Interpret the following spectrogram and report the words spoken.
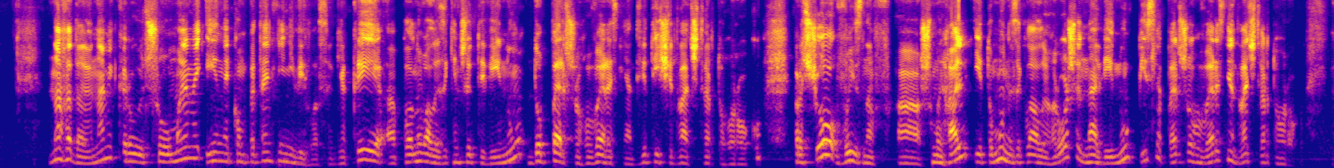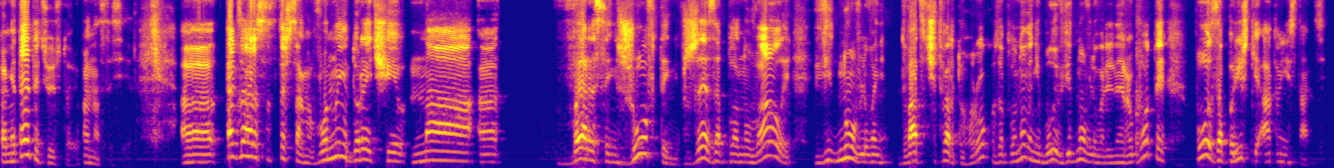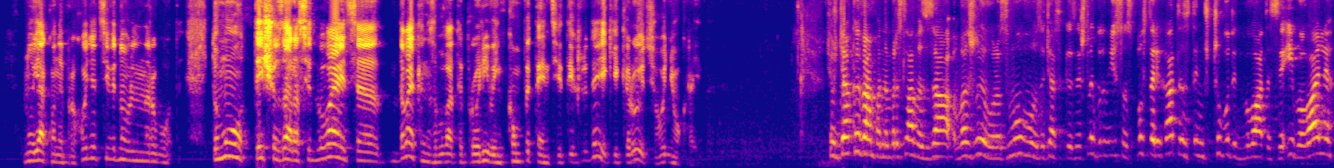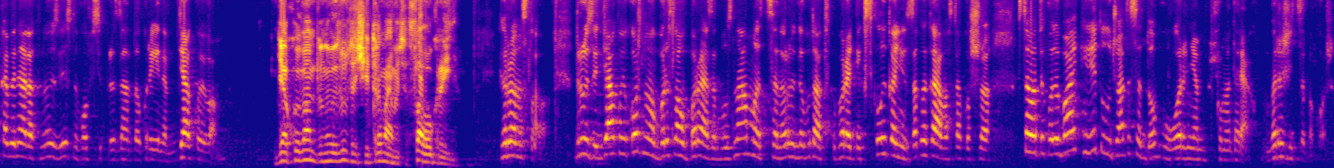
Нагадаю, нами керують шоумени і некомпетентні невігласи, які е, планували закінчити війну до 1 вересня 2024 року, про що визнав Шмигаль і тому не заклали гроші на війну після 1 вересня 2024 року. Пам'ятаєте цю історію, пане Анастасія? Е, Так зараз те ж саме. Вони, до речі, на е, вересень-жовтень вже запланували відновлювання 24-го року. Заплановані були відновлювальні роботи по Запорізькій атомній станції. Ну як вони проходять ці відновлені роботи? Тому те, що зараз відбувається, давайте не забувати про рівень компетенції тих людей, які керують сьогодні Україною. Що ж, дякую вам, пане Бориславе, за важливу розмову. За час, який знайшли, будемо дійсно спостерігати за тим, що буде відбуватися і в овальних кабінетах, ну і звісно, в офісі президента України. Дякую вам. Дякую вам, до нових зустрічей. Тримаємося. Слава Україні! Героям слава друзі, дякую кожному. Борислав Береза був з нами. Це народний депутат попередніх скликань. Закликаю вас також ставити вподобайки і долучатися до обговорення в коментарях. Бережіть себе кожен.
